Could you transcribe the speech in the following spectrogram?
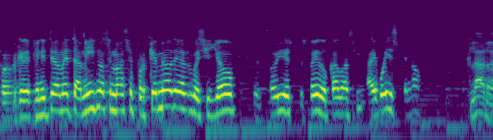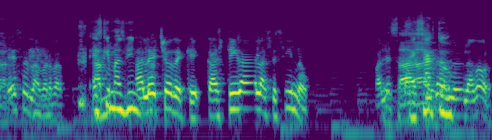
Porque definitivamente a mí no se me hace, ¿por qué me odias, güey? Si yo estoy, estoy educado así. Hay güeyes que no. Claro. Esa es la verdad. Es que más bien. Al hecho de que castiga al asesino. ¿Vale? Exacto. Castiga al violador.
